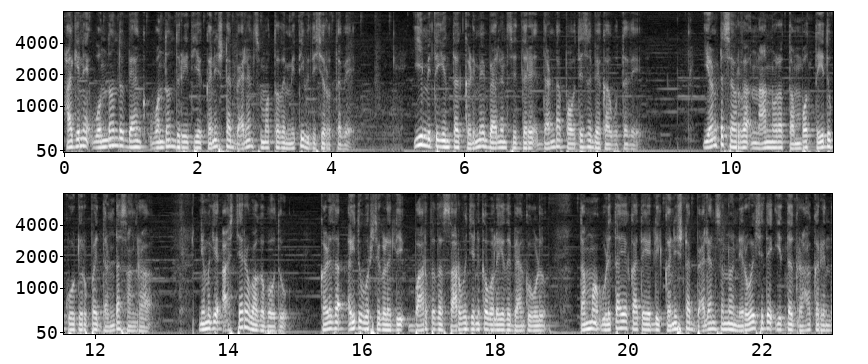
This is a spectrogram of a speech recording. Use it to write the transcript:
ಹಾಗೆಯೇ ಒಂದೊಂದು ಬ್ಯಾಂಕ್ ಒಂದೊಂದು ರೀತಿಯ ಕನಿಷ್ಠ ಬ್ಯಾಲೆನ್ಸ್ ಮೊತ್ತದ ಮಿತಿ ವಿಧಿಸಿರುತ್ತವೆ. ಈ ಮಿತಿಗಿಂತ ಕಡಿಮೆ ಬ್ಯಾಲೆನ್ಸ್ ಇದ್ದರೆ ದಂಡ ಪಾವತಿಸಬೇಕಾಗುತ್ತದೆ. ಎಂಟು ಸಾವಿರದ ನಾನ್ನೂರ ತೊಂಬತ್ತೈದು ಕೋಟಿ ರೂಪಾಯಿ ದಂಡ ಸಂಗ್ರಹ. ನಿಮಗೆ ಆಶ್ಚರ್ಯವಾಗಬಹುದು. ಕಳೆದ ಐದು ವರ್ಷಗಳಲ್ಲಿ ಭಾರತದ ಸಾರ್ವಜನಿಕ ವಲಯದ ಬ್ಯಾಂಕುಗಳು ತಮ್ಮ ಉಳಿತಾಯ ಖಾತೆಯಲ್ಲಿ ಕನಿಷ್ಠ ಬ್ಯಾಲೆನ್ಸನ್ನು ನಿರ್ವಹಿಸದೇ ಇದ್ದ ಗ್ರಾಹಕರಿಂದ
